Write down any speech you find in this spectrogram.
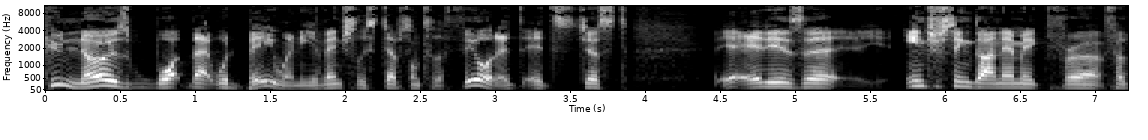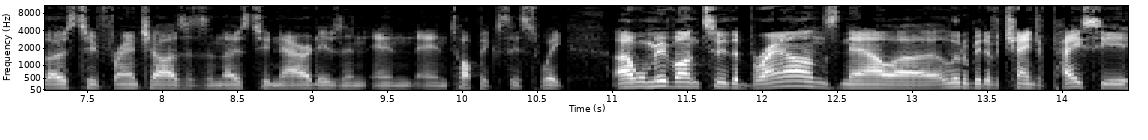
who knows what that would be when he eventually steps onto the field? It, it's just it is a interesting dynamic for for those two franchises and those two narratives and, and, and topics this week. Uh, we'll move on to the Browns now. Uh, a little bit of a change of pace here.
